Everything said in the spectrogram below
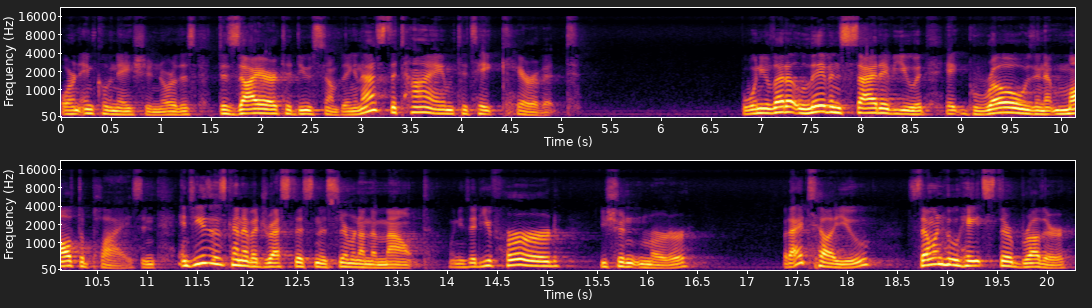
or an inclination or this desire to do something, and that's the time to take care of it. But when you let it live inside of you, it, it grows and it multiplies. And, and Jesus kind of addressed this in the Sermon on the Mount when he said, You've heard you shouldn't murder. But I tell you, someone who hates their brother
